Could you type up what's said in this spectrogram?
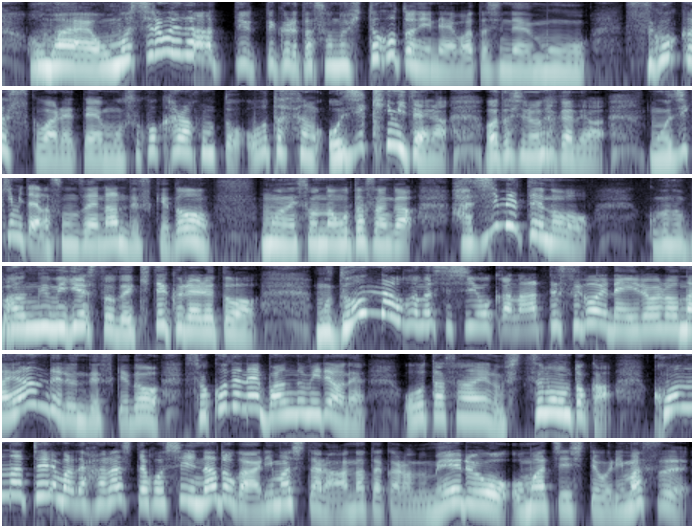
「お前面白いな」って言ってくれたその一言にね私ねもうすごく救われてもうそこからほんと太田さんおじきみたいな私の中ではもうおじきみたいな存在なんですけどもうねそんな太田さんが初めてのこの番組ゲストで来てくれると、もうどんなお話ししようかなってすごいね、いろいろ悩んでるんですけど、そこでね、番組ではね、太田さんへの質問とか、こんなテーマで話してほしいなどがありましたら、あなたからのメールをお待ちしております。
